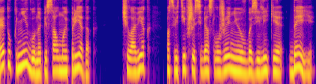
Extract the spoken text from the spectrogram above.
Эту книгу написал мой предок, человек, посвятивший себя служению в базилике Деи.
